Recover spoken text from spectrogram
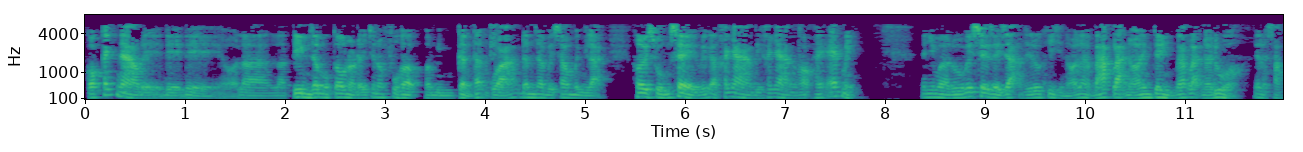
có cách nào để để để gọi là là tìm ra một câu nào đấy cho nó phù hợp và mình cẩn thận quá đâm ra về sau mình lại hơi xuống sề với cả khách hàng thì khách hàng họ hay ép mình. Thế nhưng mà đối với sale dày dạn thì đôi khi chỉ nói là bác lại nói linh tinh, bác lại nói đùa, thế là xong.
